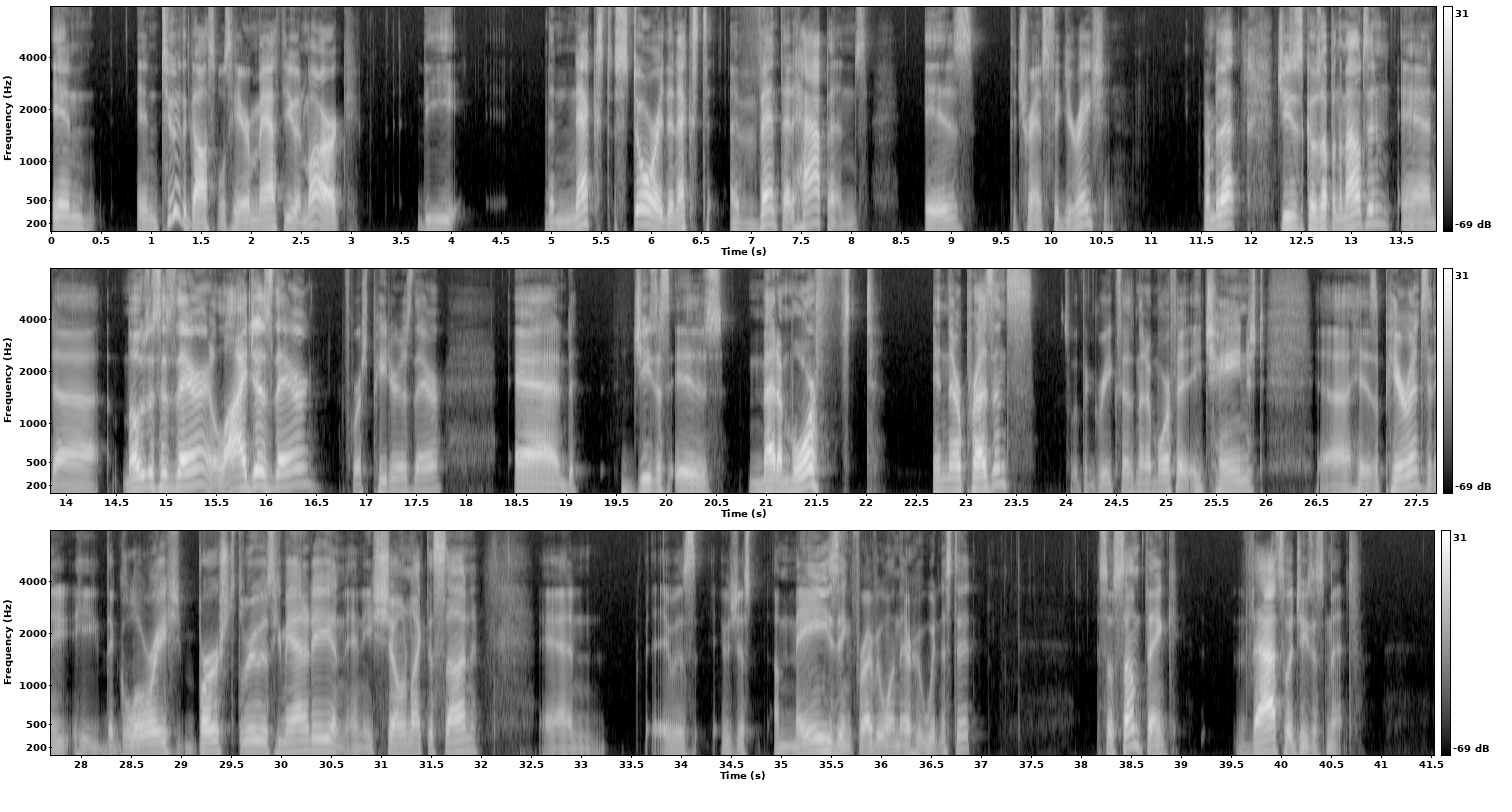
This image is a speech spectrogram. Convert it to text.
In in two of the gospels here, Matthew and Mark, the the next story, the next event that happens is the transfiguration. Remember that? Jesus goes up on the mountain and uh, Moses is there and Elijah is there. Of course, Peter is there. And Jesus is metamorphed in their presence. That's what the Greek says, metamorphed. He changed uh, his appearance and he, he the glory burst through his humanity and, and he shone like the sun. And it was it was just amazing for everyone there who witnessed it. So some think that's what Jesus meant.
